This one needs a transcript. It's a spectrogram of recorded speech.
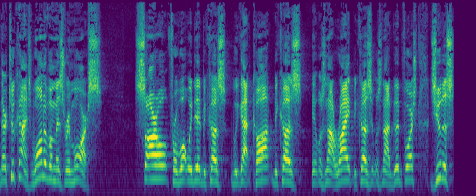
there are two kinds. One of them is remorse sorrow for what we did because we got caught, because it was not right, because it was not good for us. Judas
